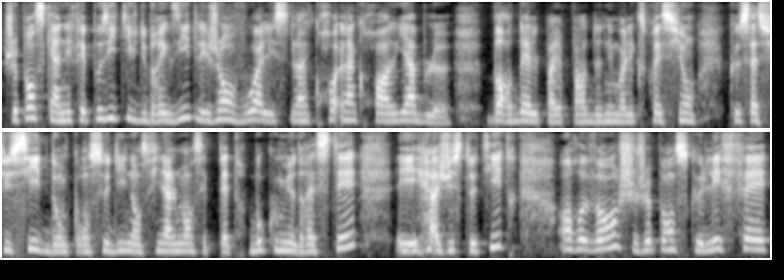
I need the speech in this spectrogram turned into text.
je pense qu'il y a un effet positif du Brexit. Les gens voient l'incroyable bordel, pardonnez-moi l'expression, que ça suscite. Donc on se dit non, finalement c'est peut-être beaucoup mieux de rester et à juste titre. En revanche, je pense que l'effet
